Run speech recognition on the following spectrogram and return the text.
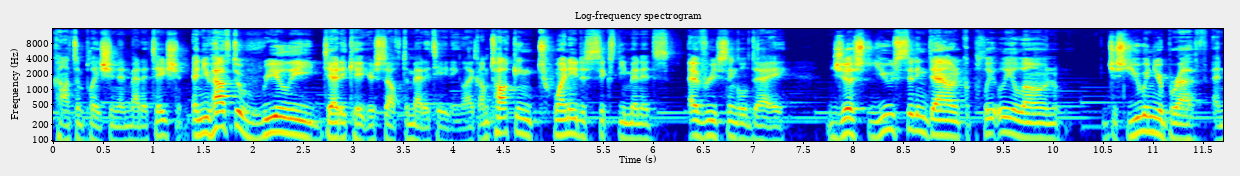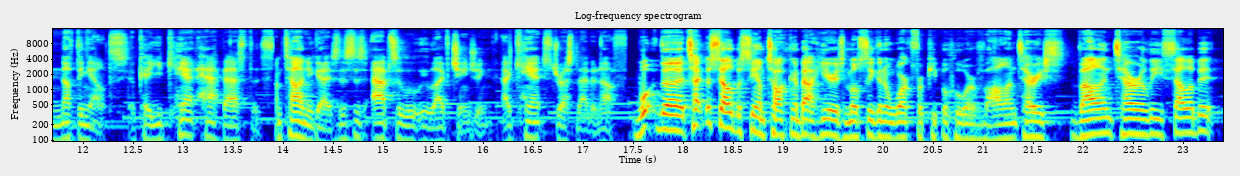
contemplation and meditation. And you have to really dedicate yourself to meditating. Like I'm talking 20 to 60 minutes every single day, just you sitting down completely alone just you and your breath and nothing else. Okay, you can't half-ass this. I'm telling you guys, this is absolutely life-changing. I can't stress that enough. What the type of celibacy I'm talking about here is mostly going to work for people who are voluntary, voluntarily celibate,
